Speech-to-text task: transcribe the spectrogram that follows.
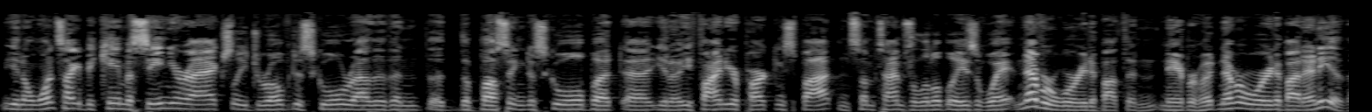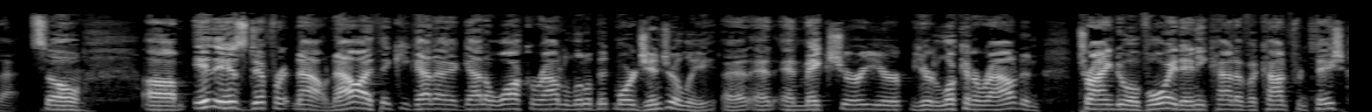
you know, once I became a senior, I actually drove to school rather than the, the busing to school. But uh, you know, you find your parking spot, and sometimes a little ways away. Never worried about the neighborhood. Never worried about any of that. So. Um, it is different now. Now I think you kind of got to walk around a little bit more gingerly and, and, and make sure you're you're looking around and trying to avoid any kind of a confrontation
